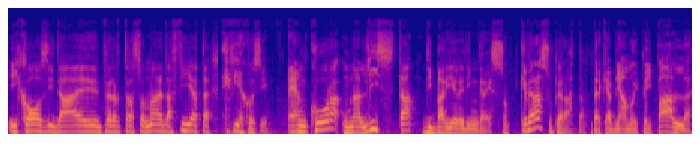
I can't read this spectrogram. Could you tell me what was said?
i cosi da, eh, per trasformare da fiat e via così? È ancora una lista di barriere d'ingresso che verrà superata perché abbiamo i PayPal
